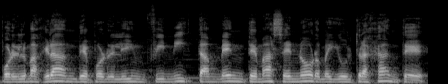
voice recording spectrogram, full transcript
por el más grande, por el infinitamente más enorme y ultrajante,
